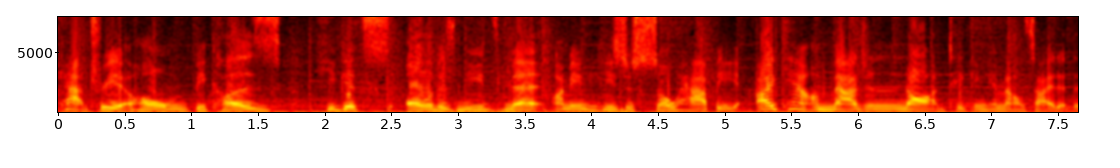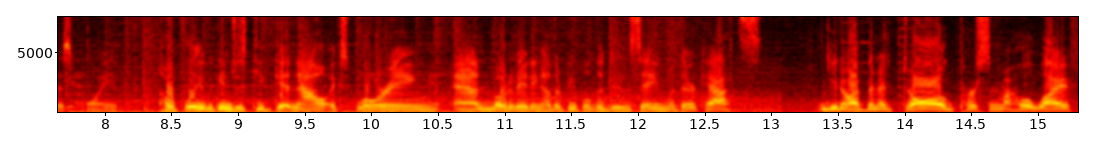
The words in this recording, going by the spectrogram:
cat tree at home because he gets all of his needs met. I mean, he's just so happy. I can't imagine not taking him outside at this point. Hopefully we can just keep getting out, exploring, and motivating other people to do the same with their cats you know, I've been a dog person my whole life,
